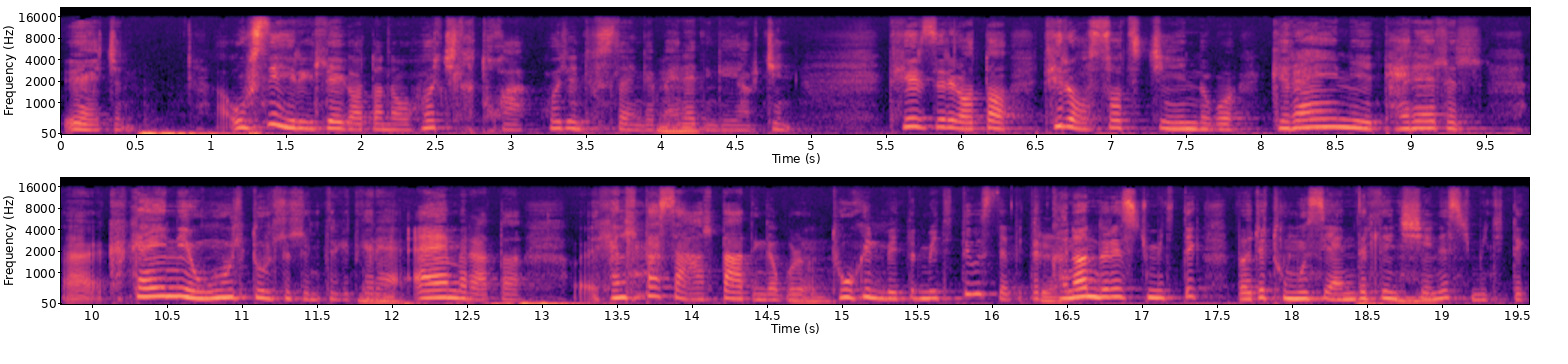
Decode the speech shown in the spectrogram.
яаж байна. Өвсний хэрэглээг одоо нөгөө хуульчлах тухай хуулийн төслөө ингээ бариад ингээ явж байна. Тэгэхээр зэрэг одоо тэр улсууд чинь энэ нөгөө героины тариалал кокаины үйлдвэрлэл энэ төр гэдгээр амар одоо хяналтаасаа алдаад ингээ бүр түүхийг бид нар мэддэг үстэй. Бид нар канон дээрээс ч мэддэг бодит хүмүүсийн амьдралын жишээнээс ч мэддэг.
